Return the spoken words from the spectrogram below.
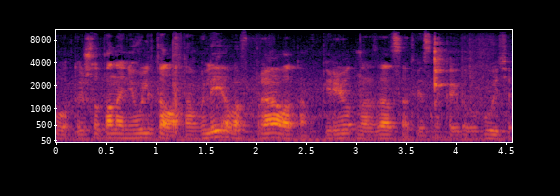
Вот, то есть, чтобы она не улетала там влево, вправо, там, вперед, назад, соответственно, когда вы будете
